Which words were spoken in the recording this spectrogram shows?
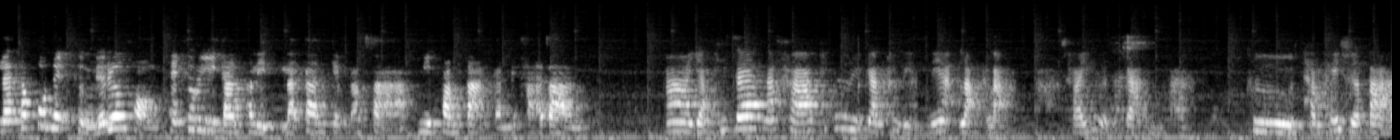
และถ้าพูดถึงในเรื่องของเทคโนโลยีการผลิตและการเก็บรักษา มีความต่างกันไหมคะอาจารย์ ออย่างที่แจ้งนะคะเทคโนโลยีการผลิตเนี่ยหลักๆใช้เหมือนกัน คือทำให้เชื้อตาย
